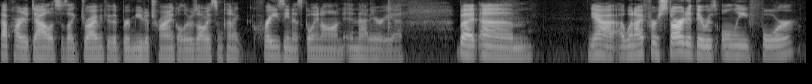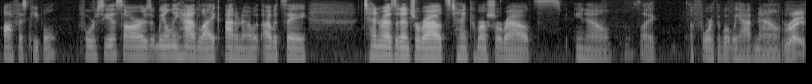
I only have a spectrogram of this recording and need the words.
that part of Dallas. Was like driving through the Bermuda Triangle. There was always some kind of craziness going on in that area. But um, yeah, when I first started, there was only four office people, four CSRs. We only had like I don't know, I would say ten residential routes, ten commercial routes. You know, it's like a fourth of what we have now. Right.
